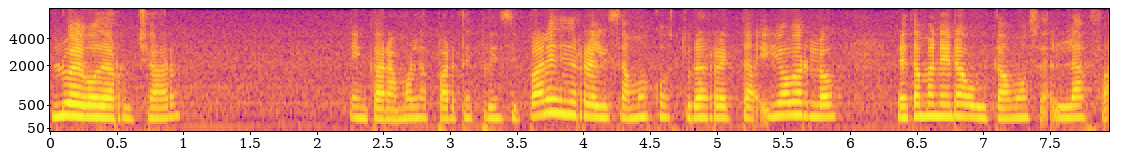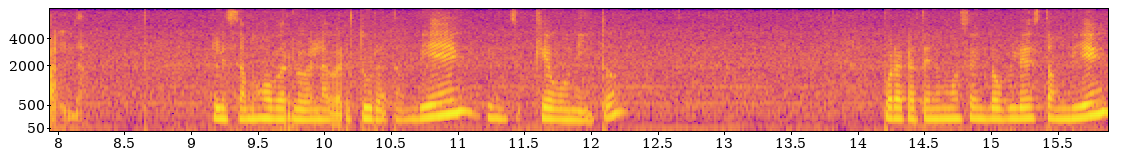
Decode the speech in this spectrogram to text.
Luego de arruchar encaramos las partes principales y realizamos costura recta y overlock. De esta manera ubicamos la falda realizamos overlock en la abertura también fíjense qué bonito. Por acá tenemos el doblez también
